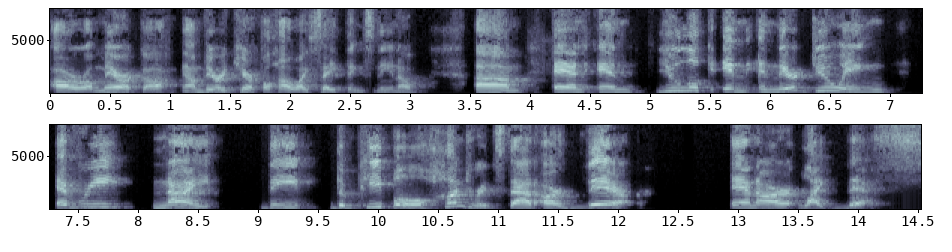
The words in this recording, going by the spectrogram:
our America. I'm very careful how I say things, Nino. Um, and and you look in and they're doing every night the the people hundreds that are there and are like this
